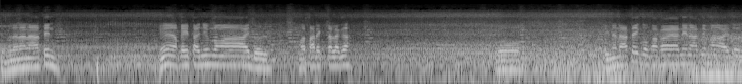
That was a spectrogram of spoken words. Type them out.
Simulan na natin. Yun, nakita nyo mga idol, matarik talaga. So, tingnan natin kung kakayanin natin mga idol.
